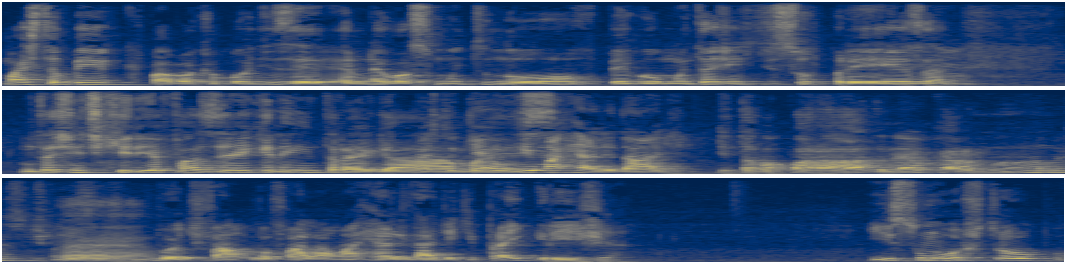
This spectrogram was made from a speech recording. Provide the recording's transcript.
Mas também o que o Pablo acabou de dizer, era um negócio muito novo, pegou muita gente de surpresa. Uhum. Muita gente queria fazer, queria entregar. Mas tu quer ouvir uma realidade? E tava parado, né? O cara, mano, a gente precisa. É. Vou te falar, vou falar uma realidade aqui para a igreja. Isso mostrou, pô,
